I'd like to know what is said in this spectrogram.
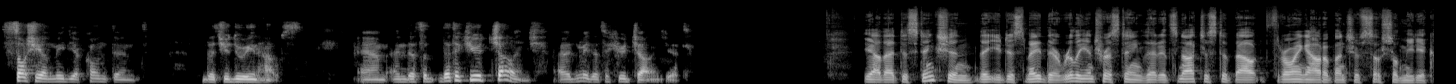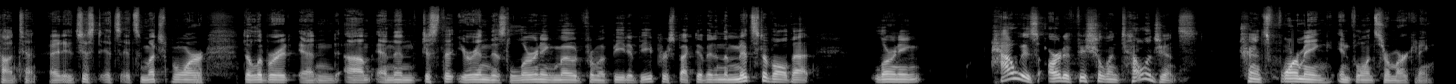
social media content that you do in house. Um, and that's a that's a huge challenge. I admit that's a huge challenge yet. Yeah, that distinction that you just made there really interesting. That it's not just about throwing out a bunch of social media content. Right? It's just it's it's much more deliberate and um, and then just that you're in this learning mode from a B two B perspective. And in the midst of all that learning, how is artificial intelligence transforming influencer marketing?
